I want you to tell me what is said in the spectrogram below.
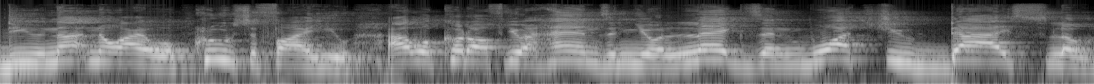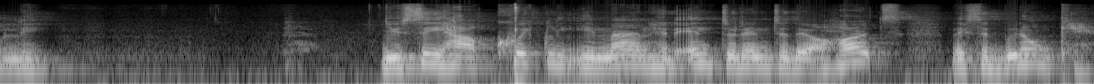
Do you not know I will crucify you? I will cut off your hands and your legs and watch you die slowly. You see how quickly Iman had entered into their hearts? They said, We don't care.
